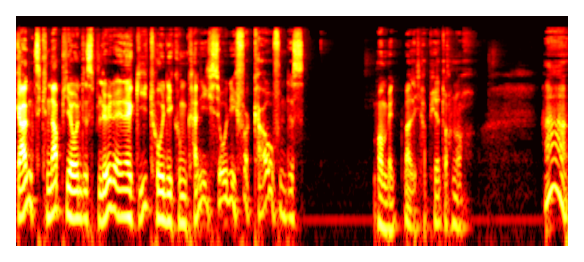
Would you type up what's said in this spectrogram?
Ganz knapp hier und das blöde Energietonikum kann ich so nicht verkaufen. Das. Moment mal, ich habe hier doch noch. Ah,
